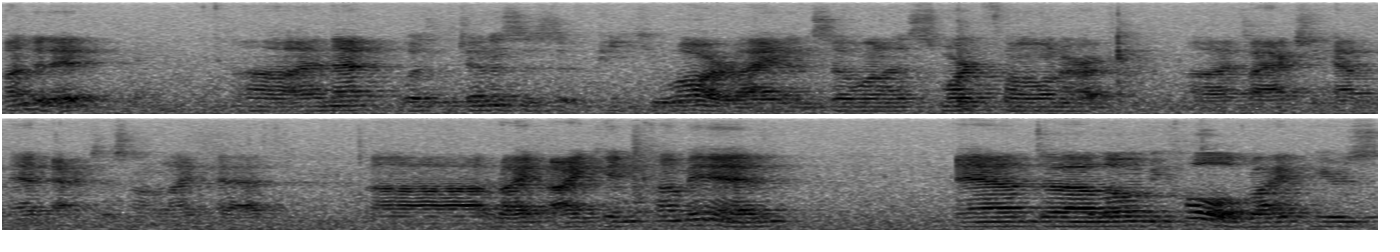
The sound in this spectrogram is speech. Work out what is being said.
funded it. Uh, and that was the genesis of PQR, right? And so on a smartphone, or uh, if I actually have net access on an iPad, uh, right, I can come in, and uh, lo and behold, right, here's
